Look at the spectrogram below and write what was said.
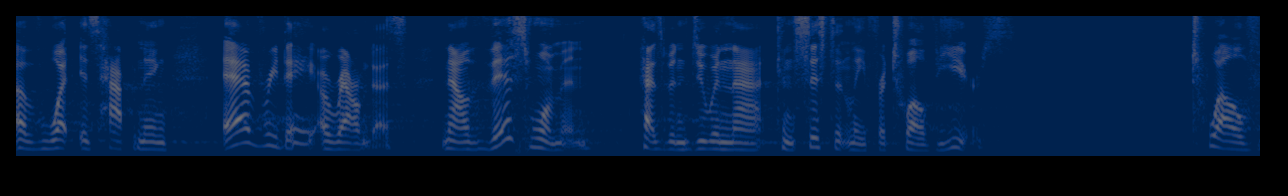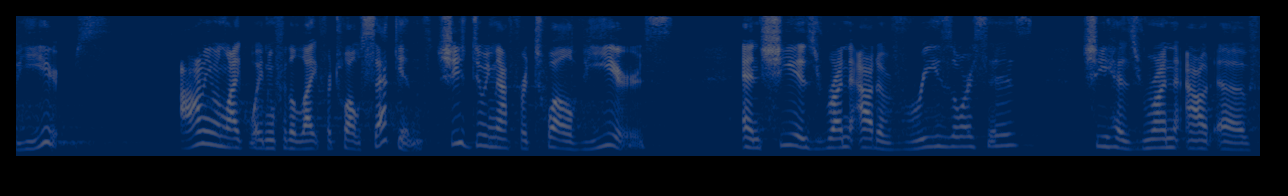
of what is happening every day around us. Now, this woman has been doing that consistently for 12 years. 12 years. I don't even like waiting for the light for 12 seconds. She's doing that for 12 years. And she has run out of resources. She has run out of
